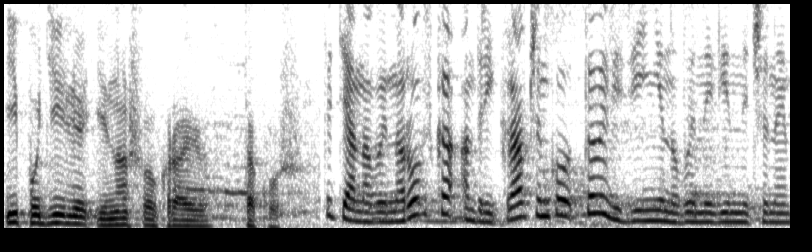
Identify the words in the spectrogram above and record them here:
і Поділля, і нашого краю також. Тетяна Войнаровська, Андрій Кравченко, телевізійні новини Вінничини.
